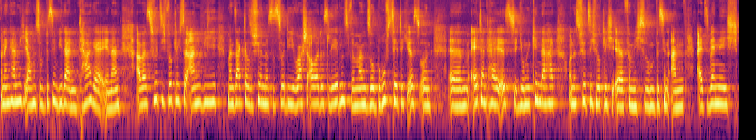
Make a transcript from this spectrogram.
Und dann kann ich mich auch so ein bisschen wieder an die Tage erinnern. Aber es fühlt sich wirklich so an, wie man sagt da so schön, das ist so die Rush-Hour des Lebens, wenn man so berufstätig ist und ähm, Elternteil ist, junge Kinder hat. Und es fühlt sich wirklich äh, für mich so ein bisschen an, als wenn ich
